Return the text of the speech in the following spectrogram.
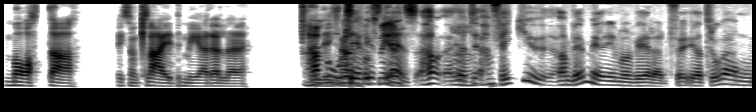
mata liksom Clyde mer eller? Han eller borde ha fått mer. Han, jag, Ja. han, fick ju, han blev mer involverad. För jag tror han,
